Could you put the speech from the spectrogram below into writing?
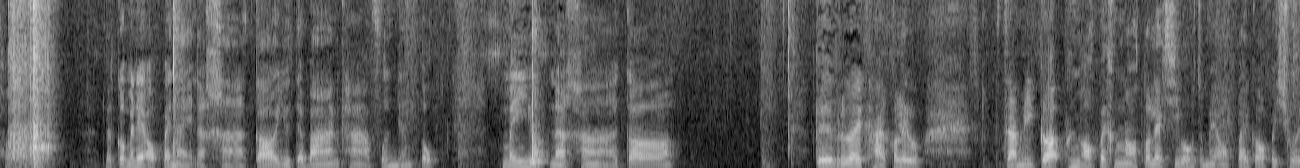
พอ แล้วก็ไม่ได้ออกไปไหนนะคะ ก็อยู่แต่บ้านค่ะ ฝนยังตกไม่หยุดนะคะ ก็ เรื่อยๆค่ะ ก็เลยสามีก็เพิ่งออกไปข้างนอกตอนแรกชีบอกจะไม่ออกไปก็ออกไปช่วย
